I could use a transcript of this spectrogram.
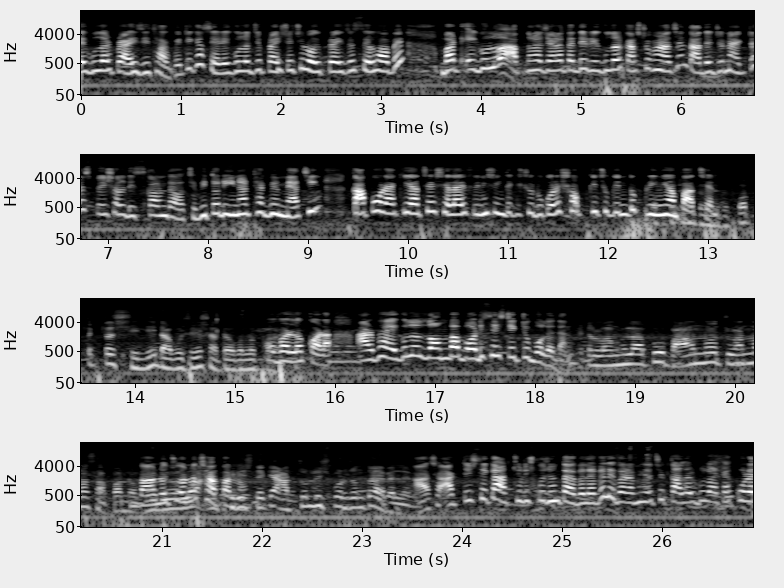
রেগুলার প্রাইসই থাকবে, ঠিক আছে? রেগুলার যে প্রাইসটা ছিল, ওই প্রাইসে সেল হবে। বাট এগুলো আপনারা যারা তাদের রেগুলার কাস্টমার আছেন তাদের জন্য একটা স্পেশাল ডিসকাউন্ট দেওয়া হচ্ছে ভিতরে ইনার থাকবে ম্যাচিং কাপড় একই আছে সেলাই ফিনিশিং থেকে শুরু করে সবকিছু কিন্তু প্রিমিয়াম পাচ্ছেন প্রত্যেকটা সিলি ডাবল সিলির সাথে ওভারলক করা ওভারলক করা আর ভাই এগুলো লম্বা বডি সাইজটা একটু বলে দেন এটা লং হলো আপু 52 54 56 52, 54, 38 থেকে 48 পর্যন্ত अवेलेबल আচ্ছা আটত্রিশ থেকে আটচল্লিশ পর্যন্ত অ্যাভেলেবেল এবার আমি হচ্ছে কালারগুলো এক এক করে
